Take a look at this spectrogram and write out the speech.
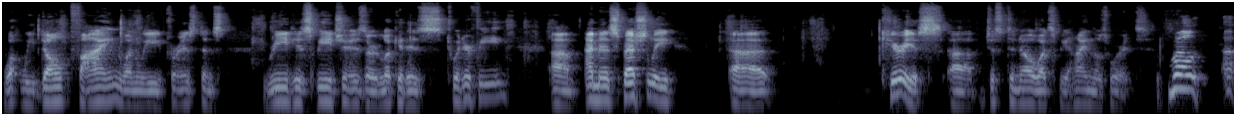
what we don't find when we, for instance, read his speeches or look at his Twitter feed? Um, I'm especially uh, curious uh, just to know what's behind those words. Well, uh,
